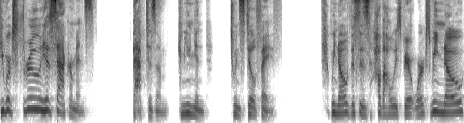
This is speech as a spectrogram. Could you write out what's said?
He works through His sacraments, baptism, communion, to instill faith. We know this is how the Holy Spirit works. We know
